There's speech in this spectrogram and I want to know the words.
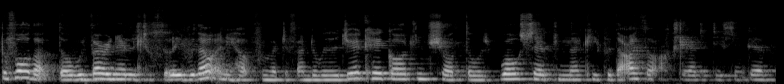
Before that, though, we very nearly took the lead without any help from a defender with a J.K. Gordon shot that was well saved from their keeper that I thought actually had a decent game.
